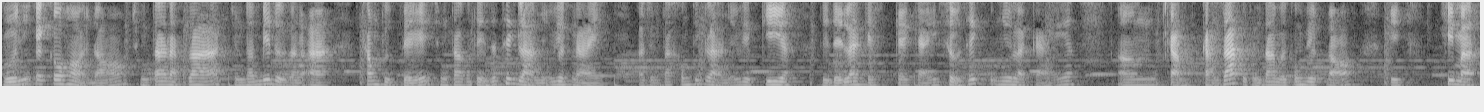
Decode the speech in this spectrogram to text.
với những cái câu hỏi đó chúng ta đặt ra thì chúng ta biết được rằng à trong thực tế chúng ta có thể rất thích làm những việc này và chúng ta không thích làm những việc kia. Thì đấy là cái cái cái sở thích cũng như là cái um, cảm cảm giác của chúng ta với công việc đó. Thì khi mà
